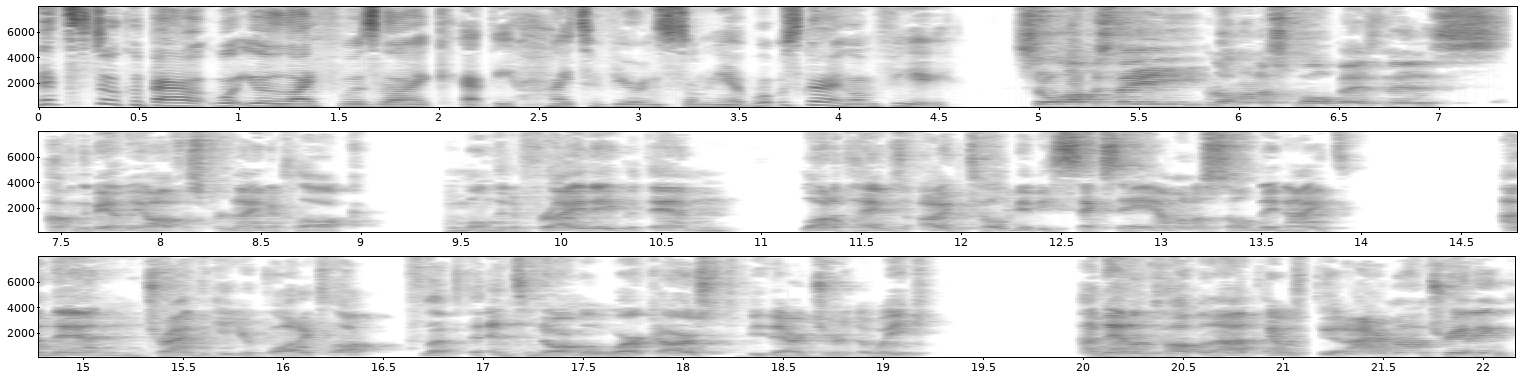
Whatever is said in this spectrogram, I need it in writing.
Let's talk about what your life was like at the height of your insomnia. What was going on for you? So obviously running a small business, having to be in the office for nine o'clock Monday to Friday, but then a lot of times out till maybe six a.m. on a Sunday night, and then trying to get your body clock flipped into normal work hours to be there during the week. And then on top of that, I was doing Ironman training,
